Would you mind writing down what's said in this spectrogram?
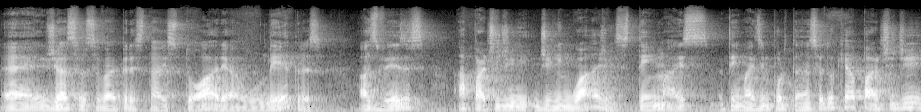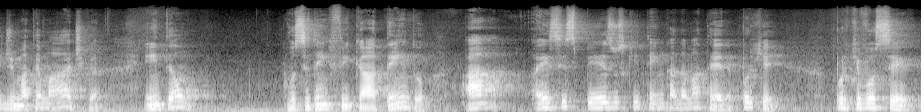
É, já se você vai prestar história ou letras, às vezes a parte de, de linguagens tem mais, tem mais importância do que a parte de, de matemática. Então, você tem que ficar atento a, a esses pesos que tem em cada matéria. Por quê? Porque você,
